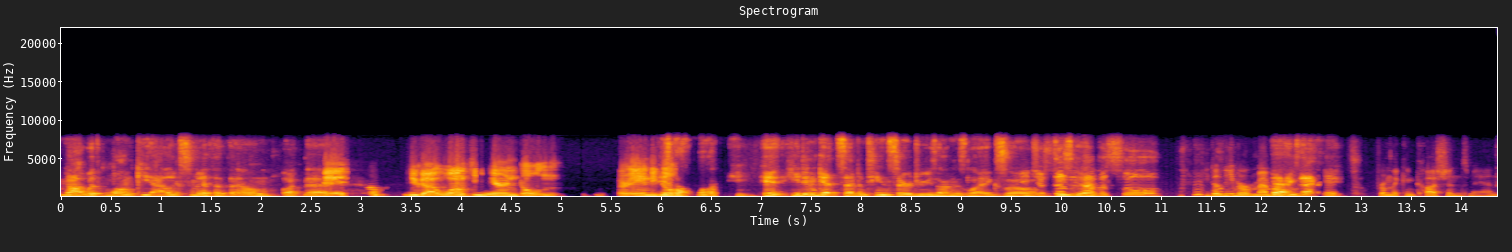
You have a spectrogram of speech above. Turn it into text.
not with wonky Alex Smith at the helm. Fuck that. Hey, you got wonky Aaron Dalton or Andy He's Dalton. not wonky. He, he didn't get 17 surgeries on his leg, so he just doesn't good. have a soul. He doesn't even remember Yeah, exactly. he hit from the concussions, man.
